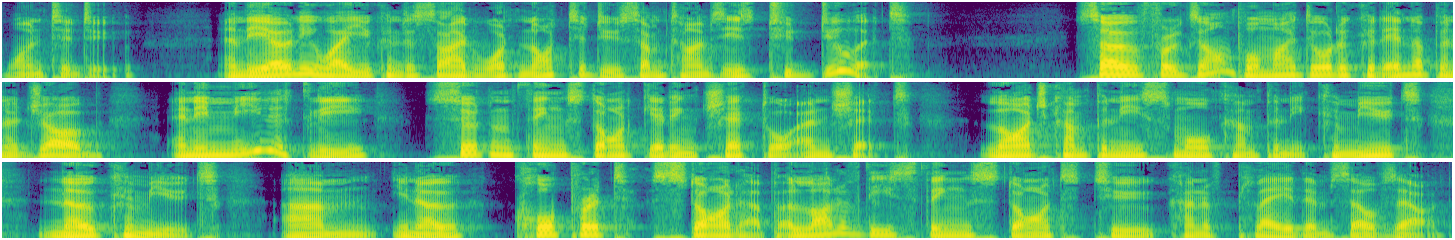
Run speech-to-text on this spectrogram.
want to do. And the only way you can decide what not to do sometimes is to do it. So, for example, my daughter could end up in a job and immediately certain things start getting checked or unchecked. Large company, small company, commute, no commute, um, you know, corporate startup. A lot of these things start to kind of play themselves out.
